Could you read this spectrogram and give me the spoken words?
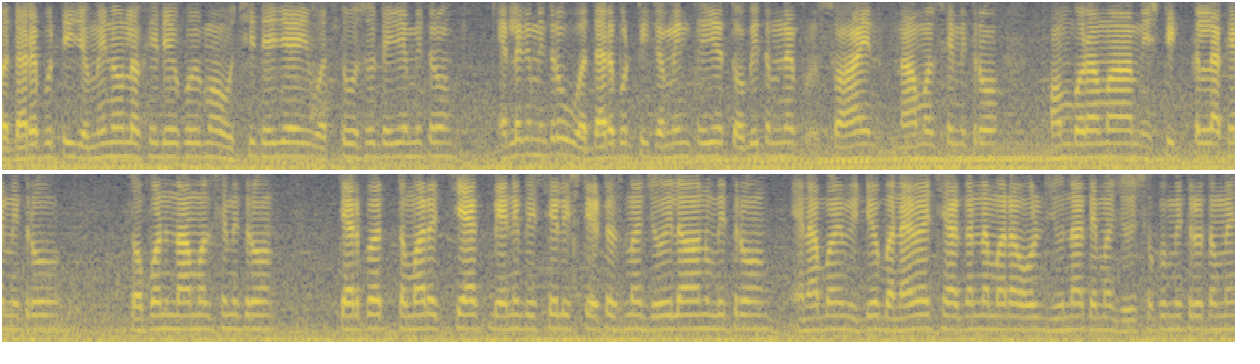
વધારે પૂરતી જમીનો લખી દે, કોઈમાં ઓછી થઈ જાય વધતું ઓછું થઈ જાય મિત્રો. એટલે કે મિત્રો, વધારે પડતી જમીન થઈ જાય તો બી તમને સહાય ના મળશે મિત્રો. ફોર્મ ભરવામાં મિસ્ટેક કલાકે મિત્રો, તો પણ ના મળશે મિત્રો. ત્યારબાદ તમારે ચેક બેનિફિશિયરી સ્ટેટસમાં જોઈ લેવાનું મિત્રો. એના પણ વીડિયો બનાવ્યા છે આગળના મારા ઓલ્ડ જૂના, તેમાં જોઈ શકો મિત્રો તમે.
